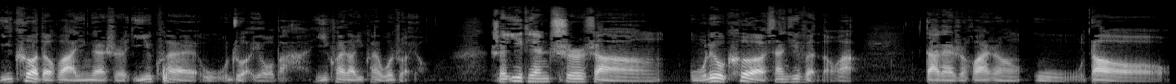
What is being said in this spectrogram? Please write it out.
一克的话应该是一块五左右吧，一块到一块五左右。所以一天吃上五六克三七粉的话，大概是花上五到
